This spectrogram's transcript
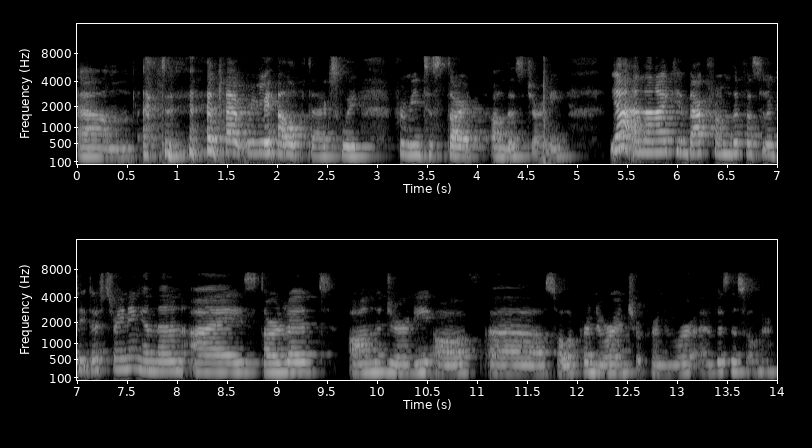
Um, that really helped actually for me to start on this journey. Yeah, and then I came back from the facilitators training, and then I started on the journey of a solopreneur, entrepreneur, and business owner.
